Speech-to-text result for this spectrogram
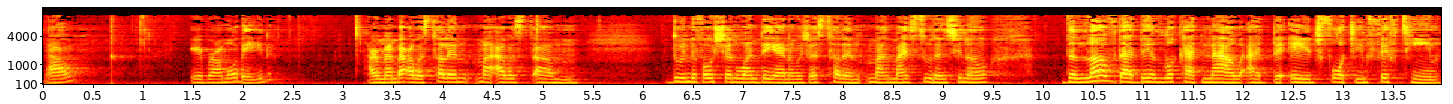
Now, Abraham obeyed. I remember I was telling my, I was, um, doing devotion one day and I was just telling my, my students, you know, the love that they look at now at the age 14, 15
